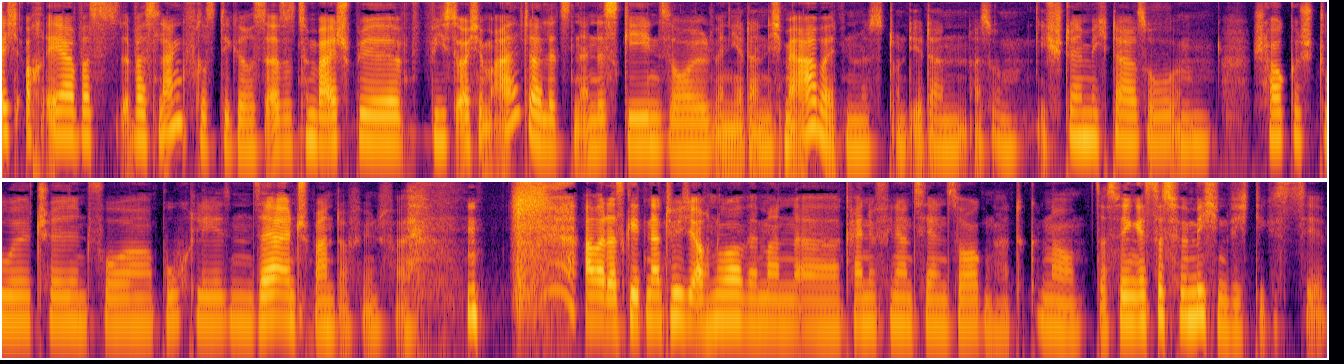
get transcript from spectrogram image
euch auch eher was, was Langfristigeres. Also zum Beispiel, wie es euch im Alter letzten Endes gehen soll, wenn ihr dann nicht mehr arbeiten müsst und ihr dann, also ich stelle mich da so im Schaukelstuhl chillen vor, Buch lesen. Sehr entspannt auf jeden Fall. Aber das geht natürlich auch nur, wenn man äh, keine finanziellen Sorgen hat. Genau. Deswegen ist das für mich ein wichtiges Ziel.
